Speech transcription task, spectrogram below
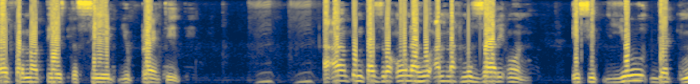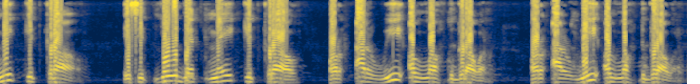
ever noticed the seed you planted? أأنتم تزرعونه أم نحن الزارعون Is it you that make it grow? Is it you that make it grow? Or are we Allah the grower? Or are we Allah the grower?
